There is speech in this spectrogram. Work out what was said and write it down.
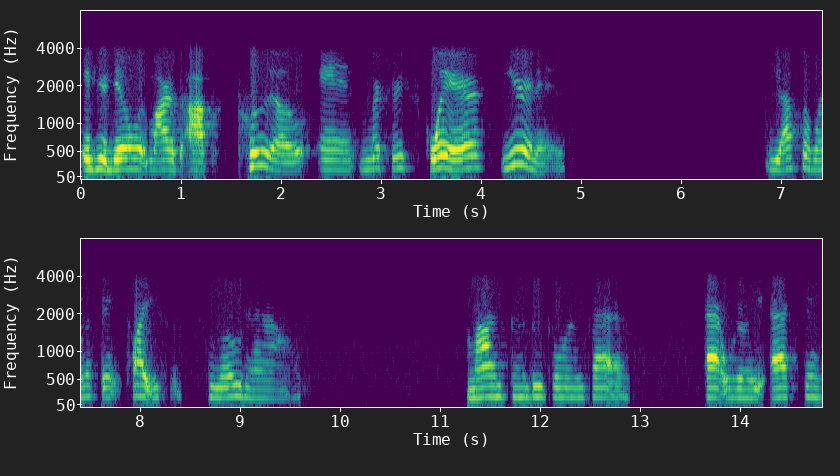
If you're dealing with Mars op Pluto and Mercury square Uranus, you also want to think twice. Slow down. Mind's going to be going fast. Act, we're going to be acting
